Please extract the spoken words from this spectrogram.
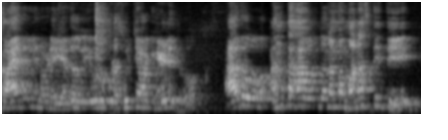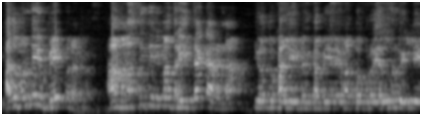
ಪ್ರಾಯದಲ್ಲಿ ನೋಡಿ, ಅದು ಇವರು ಕೂಡ ಸೂಚ್ಯವಾಗಿ ಹೇಳಿದ್ರು, ಅದು ಅಂತಹ ಒಂದು ನಮ್ಮ ಮನಸ್ಥಿತಿ, ಅದು ಮುಂದೆಯೂ ಬೇಕು ನನಗೆ ಆ ಮನಸ್ಥಿತಿ ನಿಮ್ಮ ಹತ್ರ ಇದ್ದ ಕಾರಣ, ಇವತ್ತು ಕಲೀಲು, ಕಬೀರ್, ಮತ್ತೊಬ್ರು ಎಲ್ಲರೂ ಇಲ್ಲಿ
